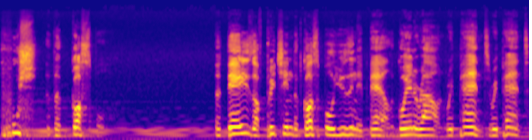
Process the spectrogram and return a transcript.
push the gospel the days of preaching the gospel using a bell, going around, repent, repent,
